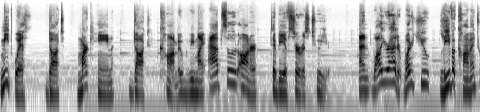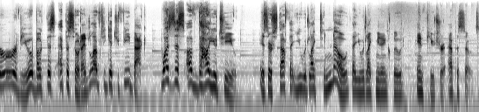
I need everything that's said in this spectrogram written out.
meetwith.marchaine.com. It would be my absolute honor to be of service to you. And while you're at it, why don't you leave a comment or a review about this episode? I'd love to get your feedback. Was this of value to you? Is there stuff that you would like to know that you would like me to include in future episodes?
